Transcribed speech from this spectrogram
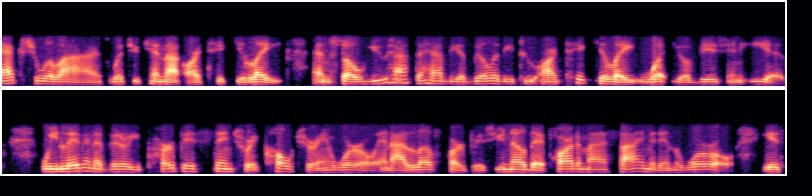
actualize what you cannot articulate. And so you have to have the ability to articulate what your vision is. We live in a very purpose centric culture and world, and I love purpose. You know that part of my assignment in the world is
